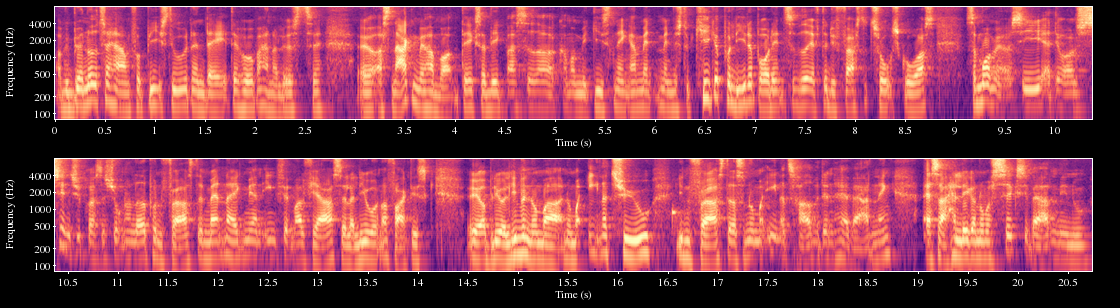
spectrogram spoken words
og vi bliver nødt til at have ham forbi studiet den dag, det håber han har lyst til, øh, og snakke med ham om det, ikke? så vi ikke bare sidder og kommer med gissninger, men, men hvis du kigger på leaderboard indtil videre efter de første to scores, så må man jo sige, at det var en sindssyg præstation, han lavede på den første. Manden er ikke mere end 1,75 eller lige under faktisk, øh, og bliver alligevel nummer, nummer 21 i den første, og så nummer 31 i den her verden. Ikke? Altså han ligger nummer 6 i verden lige nu,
